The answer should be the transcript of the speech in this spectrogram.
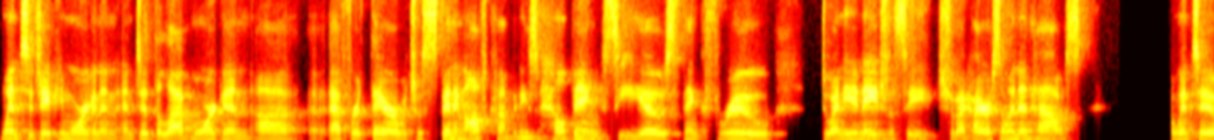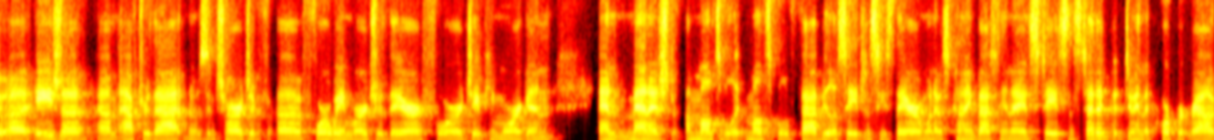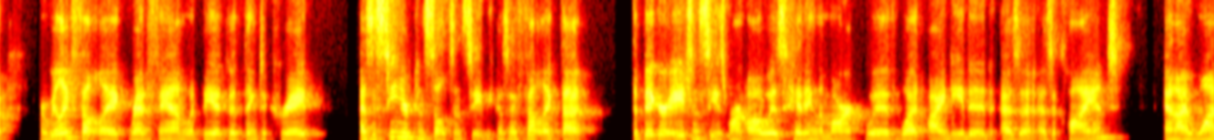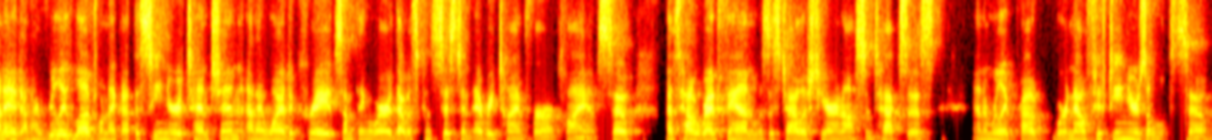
Went to JP Morgan and, and did the Lab Morgan uh, effort there, which was spinning off companies and helping CEOs think through do I need an agency? Should I hire someone in house? I went to uh, Asia um, after that and was in charge of a four-way merger there for JP Morgan and managed a multiple multiple fabulous agencies there. And when I was coming back to the United States, instead of doing the corporate route, I really felt like Redfan would be a good thing to create as a senior consultancy because I felt like that the bigger agencies weren't always hitting the mark with what I needed as a as a client and I wanted, and I really loved when I got the senior attention, and I wanted to create something where that was consistent every time for our clients. So that's how Redfan was established here in Austin, Texas. And I'm really proud we're now 15 years old. So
